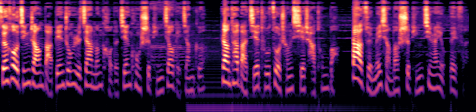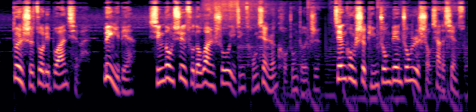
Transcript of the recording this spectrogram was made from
随后，警长把边中日家门口的监控视频交给江哥，让他把截图做成协查通报。大嘴没想到视频竟然有备份，顿时坐立不安起来。另一边，行动迅速的万叔已经从线人口中得知监控视频中边中日手下的线索。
